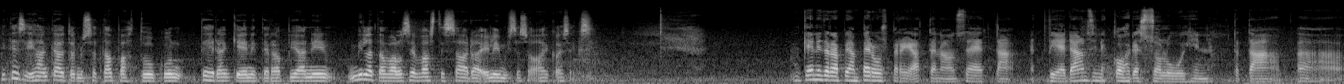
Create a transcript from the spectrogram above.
Miten se ihan käytännössä tapahtuu, kun tehdään geeniterapiaa, niin millä tavalla se vaste saadaan elimistössä aikaiseksi? Geeniterapian perusperiaatteena on se, että, että viedään sinne kohdesoluihin tätä ää,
